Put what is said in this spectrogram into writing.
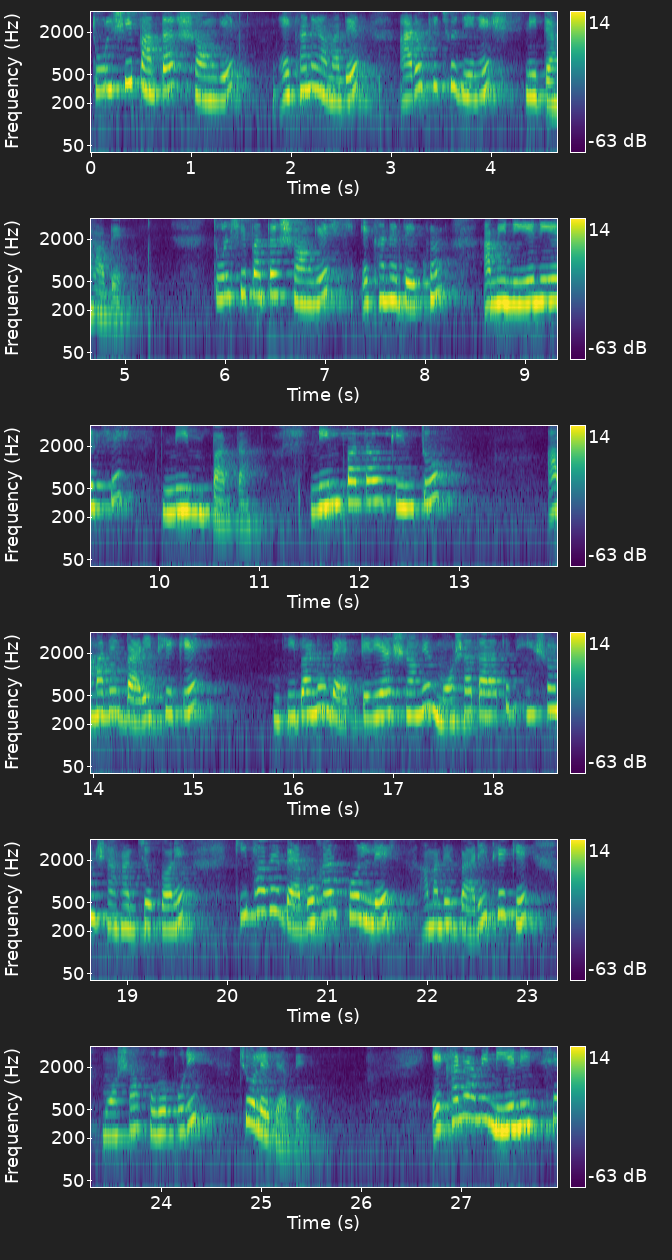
তুলসী পাতার সঙ্গে এখানে আমাদের আরও কিছু জিনিস নিতে হবে। তুলসী পাতার সঙ্গে এখানে দেখুন, আমি নিয়ে নিয়েছি নিম পাতা। নিম পাতাও কিন্তু আমাদের বাড়ি থেকে জীবাণু ব্যাকটেরিয়ার সঙ্গে মশা তাড়াতে ভীষণ সাহায্য করে। কীভাবে ব্যবহার করলে আমাদের বাড়ি থেকে মশা পুরোপুরি চলে যাবে? এখানে আমি নিয়ে নিচ্ছি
